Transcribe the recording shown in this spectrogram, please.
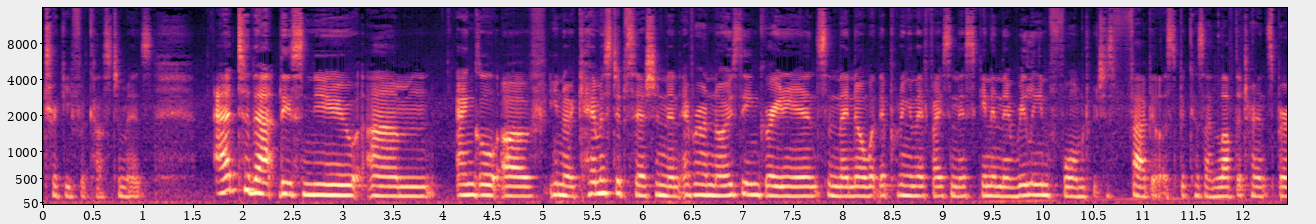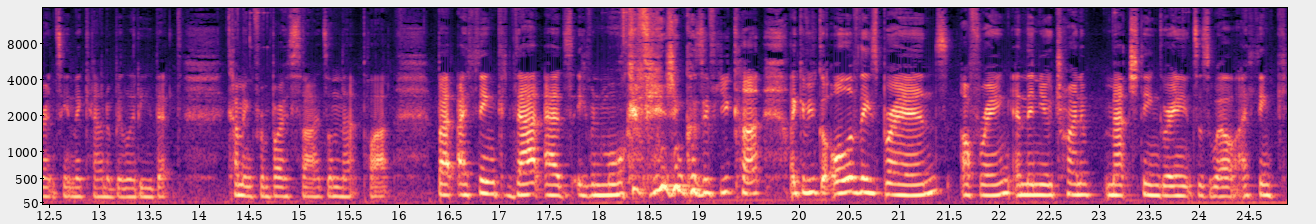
tricky for customers. Add to that this new um, angle of you know chemist obsession and everyone knows the ingredients and they know what they're putting in their face and their skin and they're really informed which is fabulous because i love the transparency and the accountability that's coming from both sides on that part but i think that adds even more confusion because if you can't like if you've got all of these brands offering and then you're trying to match the ingredients as well i think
